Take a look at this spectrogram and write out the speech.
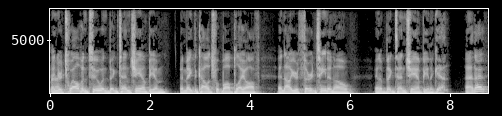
and right. you're 12 and two and Big Ten champion and make the college football playoff, and now you're 13 and 0 and a Big Ten champion again. And that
